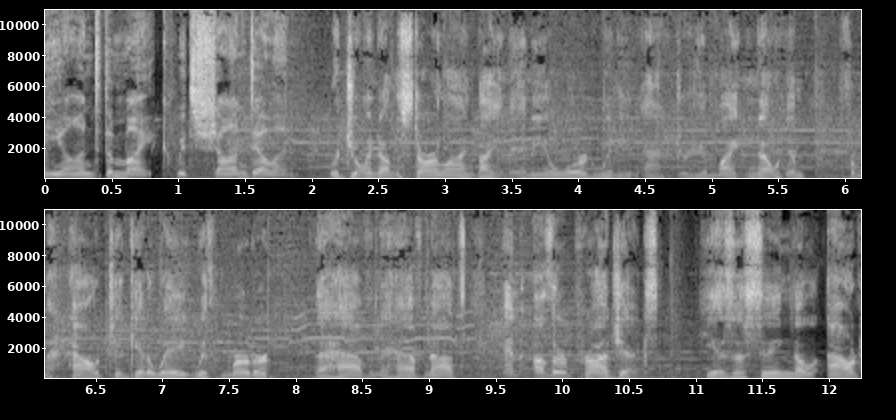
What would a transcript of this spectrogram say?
Beyond the Mic with Sean Dillon. We're joined on the star line by an Emmy Award winning actor. You might know him from How to Get Away with Murder, The Have and the Have Nots, and other projects. He has a single out,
